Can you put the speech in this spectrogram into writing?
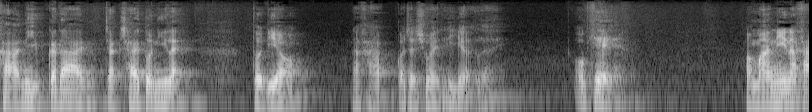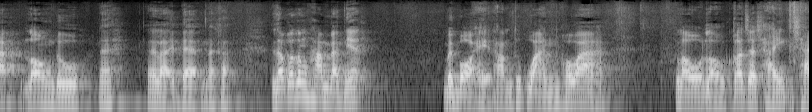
ขาหนีบก็ได้ จากใช้ตัวนี้แหละ ตัวเดียวนะครับ ก็จะช่วยได้เยอะเลย โอเค ประมาณนี้นะครับ ลองดูนะหลาย ๆ แบบนะครับ แล้วก็ต้องทำแบบเนี้ยบ่อยๆทำทุกวัน เพราะว่าเราเราก็จะใช้ใช้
